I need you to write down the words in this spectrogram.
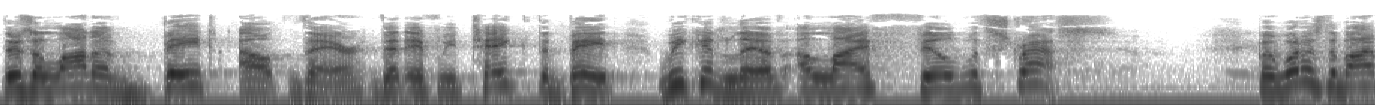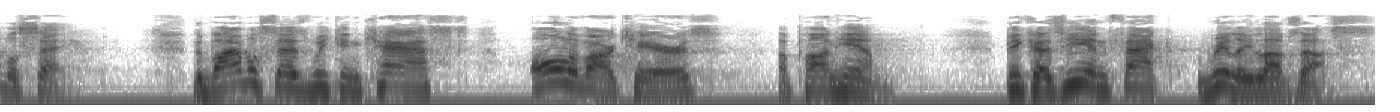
There's a lot of bait out there that if we take the bait, we could live a life filled with stress. But what does the Bible say? The Bible says we can cast all of our cares upon Him because He, in fact, really loves us.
